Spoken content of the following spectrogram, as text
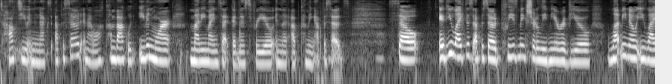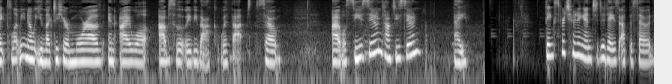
talk to you in the next episode. And I will come back with even more money mindset goodness for you in the upcoming episodes. So, if you like this episode, please make sure to leave me a review. Let me know what you liked. Let me know what you'd like to hear more of. And I will absolutely be back with that. So I will see you soon. Talk to you soon. Bye. Thanks for tuning in to today's episode.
